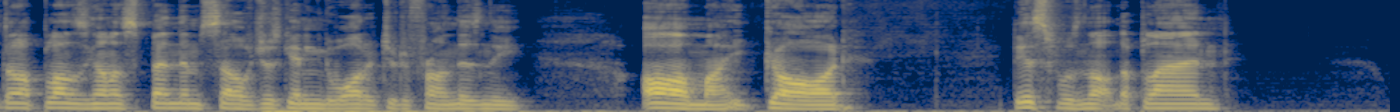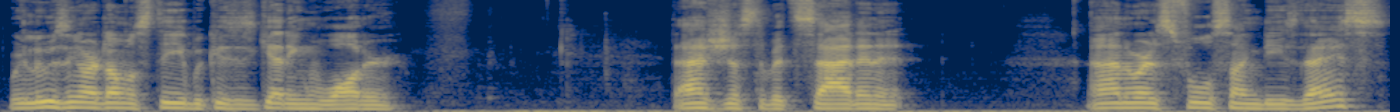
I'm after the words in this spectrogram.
Delaplace is gonna spend himself just getting the water to the front, isn't he? Oh my god. This was not the plan. We're losing our Domestique because he's getting water. That's just a bit sad, isn't it? And where's Fuglsang these days?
